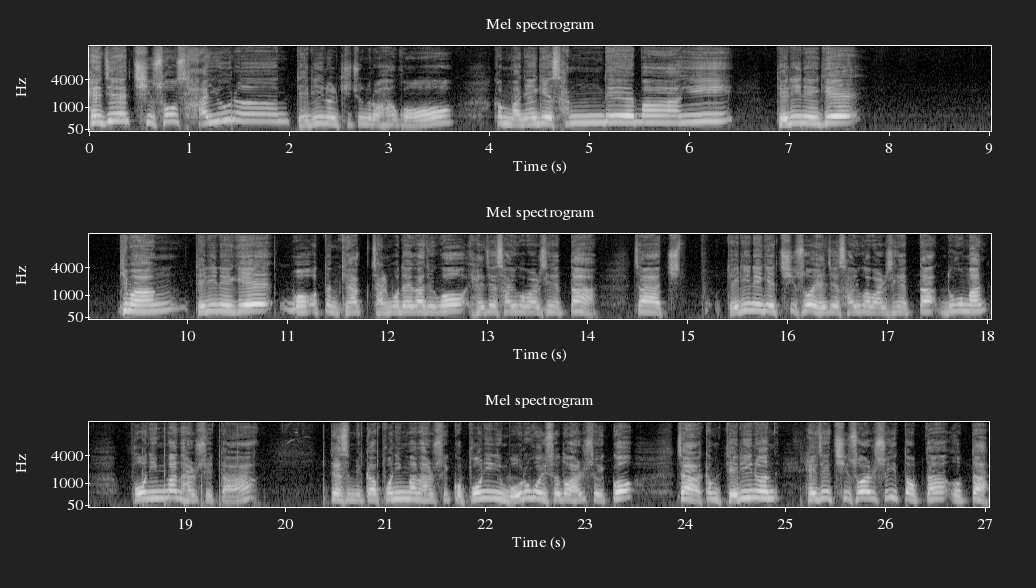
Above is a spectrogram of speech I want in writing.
해제 취소 사유는 대리인을 기준으로 하고 그럼 만약에 상대방이 대리인에게 기망 대리인에게 뭐 어떤 계약 잘못해 가지고 해제 사유가 발생했다. 자, 대리인에게 취소 해제 사유가 발생했다. 누구만 본인만 할 수 있다. 됐습니까? 본인만 할 수 있고 본인이 모르고 있어도 할 수 있고 자, 그럼 대리인은 해제 취소할 수 있다 없다? 없다.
